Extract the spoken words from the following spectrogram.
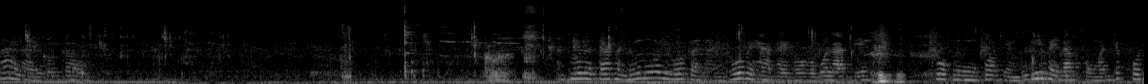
บ้าหลายคนเก่าอันโทรศัพท์มันโทรอยู่ว่าปานนั้นโทรไปหาใครเขาก็บ่รับเด้พวกหมู่พวกหยังบ่มีใครรับของมันจักคน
